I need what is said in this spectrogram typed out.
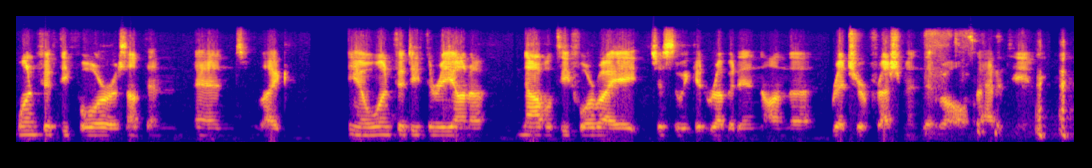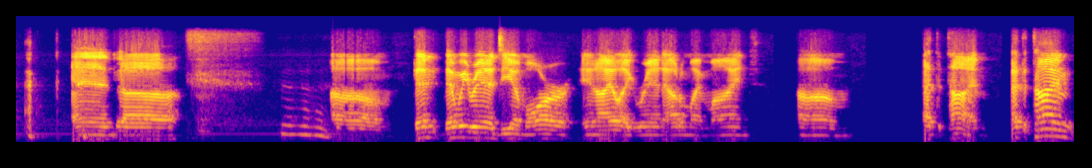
154 or something, and like you know 153 on a novelty 4x8 just so we could rub it in on the redshirt freshmen that we also had a team. and uh, um, then then we ran a DMR, and I like ran out of my mind um, at the time. At the time,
